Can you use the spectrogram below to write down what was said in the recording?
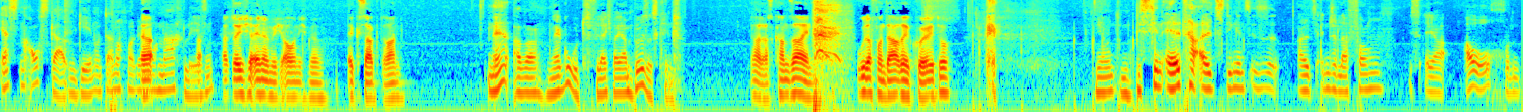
ersten Ausgaben gehen und da nochmal genau ja. nachlesen. Also ich erinnere mich auch nicht mehr exakt dran. Ne, aber na gut, vielleicht war er ein böses Kind. Ja, das kann sein. Bruder von Dario Coeto. Ja, und ein bisschen älter als Dingens ist er, als Angela Fong ist er ja auch. Und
